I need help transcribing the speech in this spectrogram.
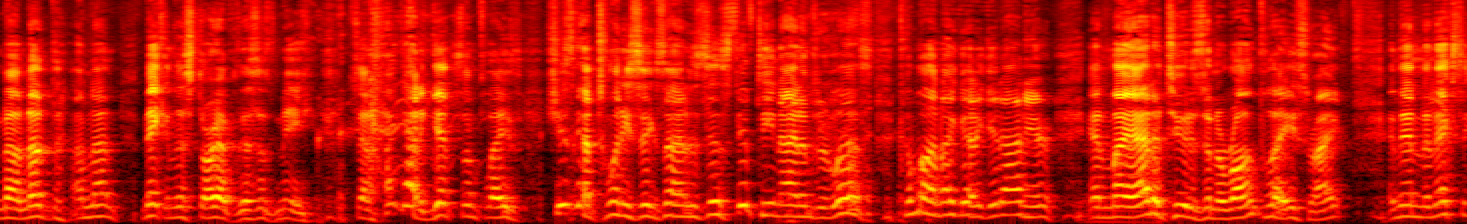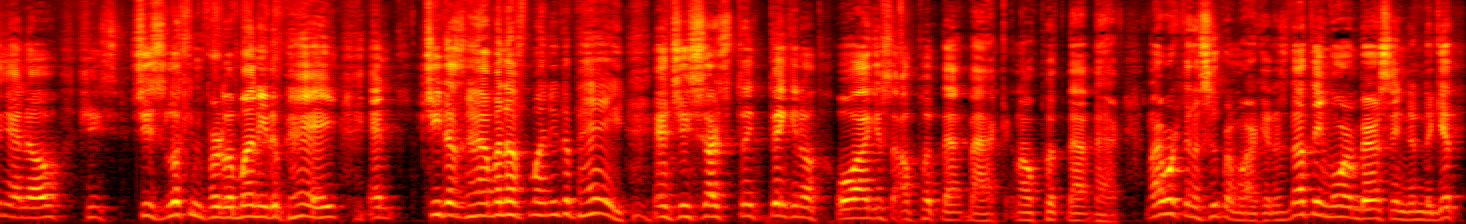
no, not, I'm not making this story up. This is me. Saying, I gotta get someplace. She's got 26 items. It says 15 items or less. Come on, I gotta get out here. And my attitude is in the wrong place, right? And then the next thing I know, she's she's looking for the money to pay, and she doesn't have enough money to pay. And she starts think, thinking, oh, oh, I guess I'll put that back, and I'll put that back. And I worked in a supermarket. There's nothing more embarrassing than to get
